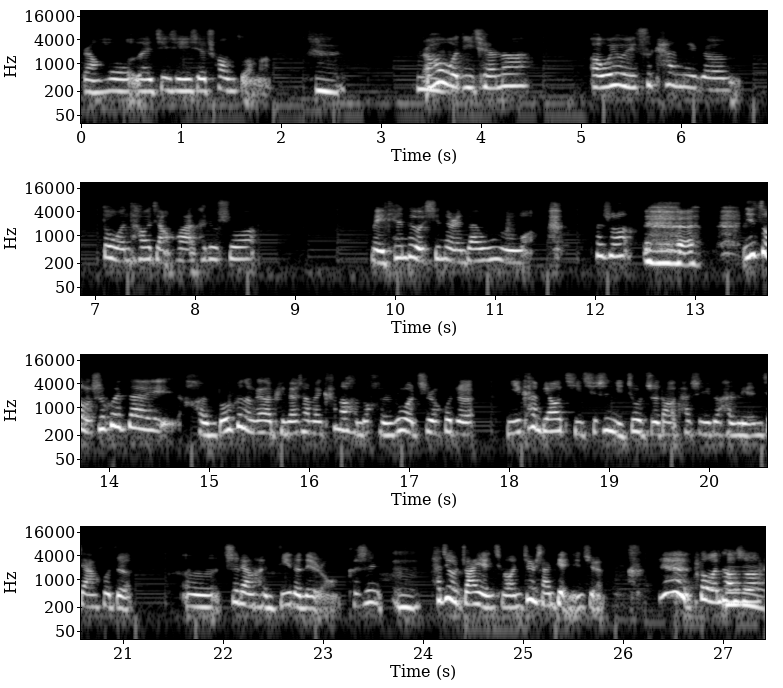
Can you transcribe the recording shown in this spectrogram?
然后来进行一些创作嘛。嗯。然后我以前呢，呃，我有一次看那个窦文涛讲话，他就说，每天都有新的人在侮辱我。他说，你总是会在很多各种各样的平台上面看到很多很弱智，或者你一看标题，其实你就知道它是一个很廉价或者嗯质量很低的内容，可是嗯他就是抓眼球，你就是想点进去。窦文涛说，嗯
